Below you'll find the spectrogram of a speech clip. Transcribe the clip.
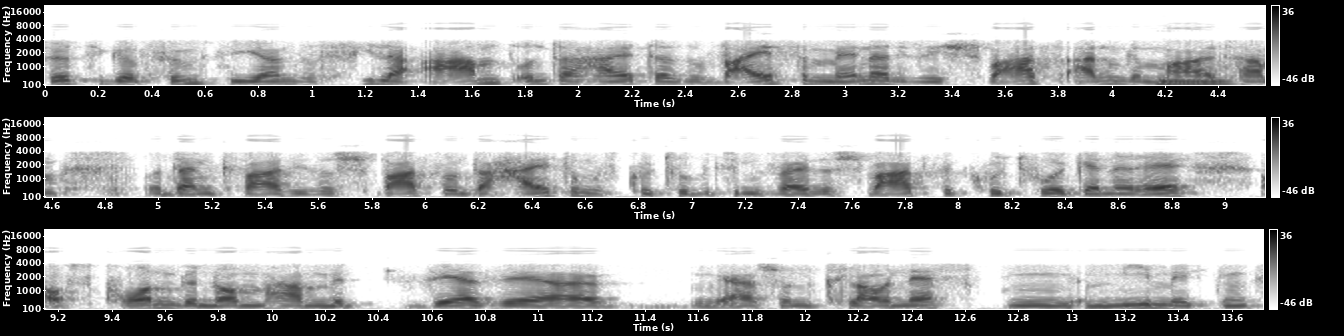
40er, 50er Jahren so viele Abendunterhalter, so weiße Männer, die sich schwarz angemalt mhm. haben und dann quasi so schwarze Unterhaltungskultur bzw. schwarze Kultur generell aufs Korn genommen haben mit sehr, sehr ja schon clownesken Mimiken,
